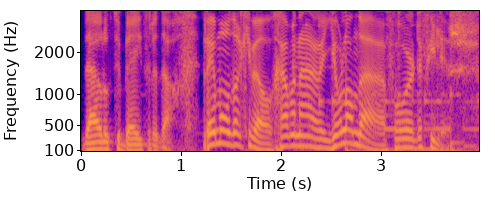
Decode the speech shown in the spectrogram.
duidelijk de betere dag. Raymond, dankjewel. Gaan we naar Jolanda voor de files.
